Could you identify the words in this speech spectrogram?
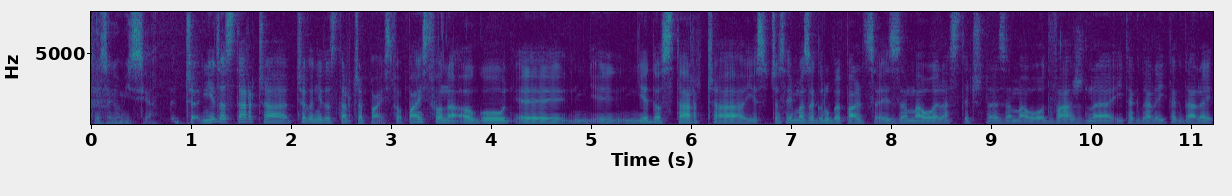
To jest jego misja. Cze, nie dostarcza, czego nie dostarcza państwo? Państwo na ogół y, nie, nie dostarcza, jest, czasami ma za grube palce, jest za mało elastyczne, za mało odważne i tak dalej, i tak dalej,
